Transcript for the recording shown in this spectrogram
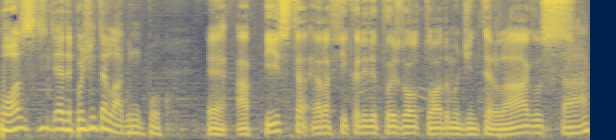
pós. É depois de Interlagos um pouco. É, a pista ela fica ali depois do Autódromo de Interlagos, Tá.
